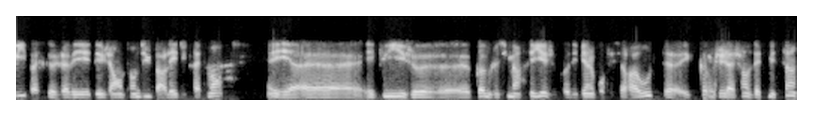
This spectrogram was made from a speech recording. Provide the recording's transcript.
oui parce que j'avais déjà entendu parler du traitement. Et, euh, et puis, je, comme je suis marseillais, je connais bien le professeur Raoult, et comme j'ai la chance d'être médecin,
